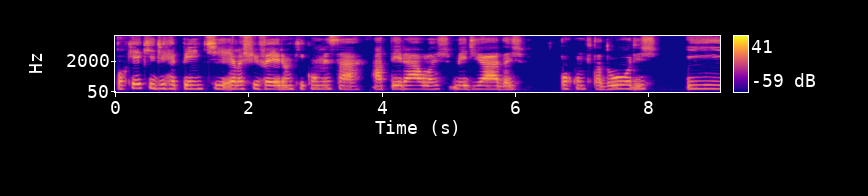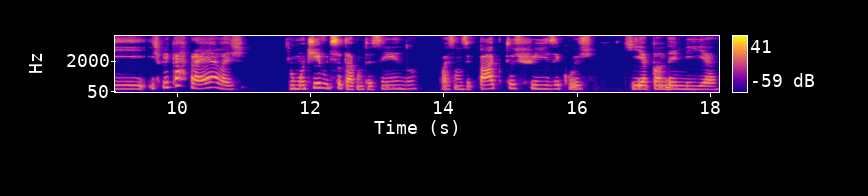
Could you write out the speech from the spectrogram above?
por que que de repente elas tiveram que começar a ter aulas mediadas por computadores e explicar para elas o motivo disso estar tá acontecendo, quais são os impactos físicos que a pandemia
